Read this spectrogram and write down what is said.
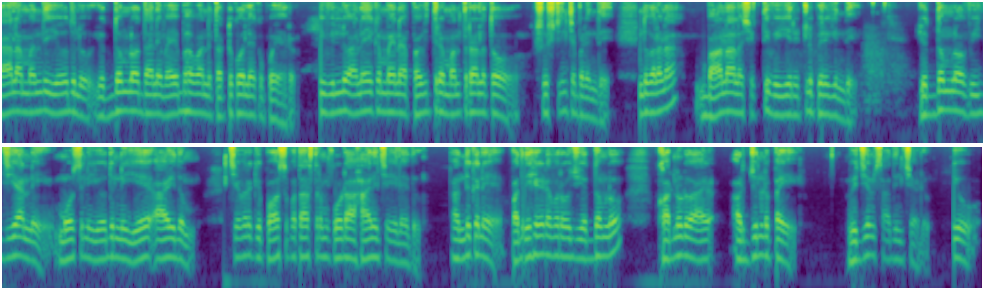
చాలామంది యోధులు యుద్ధంలో దాని వైభవాన్ని తట్టుకోలేకపోయారు. ఈ విల్లు అనేకమైన పవిత్ర మంత్రాలతో సృష్టించబడింది. అందువలన బాణాల శక్తి వెయ్యి రెట్లు పెరిగింది. యుద్ధంలో విజయాన్ని మోసిన యోధుని ఏ ఆయుధం చివరికి పాశుపతాస్త్రం కూడా హాని చేయలేదు. అందుకనే పదిహేడవ రోజు యుద్ధంలో కర్ణుడు అర్జునుడిపై విజయం సాధించాడు. మరియు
